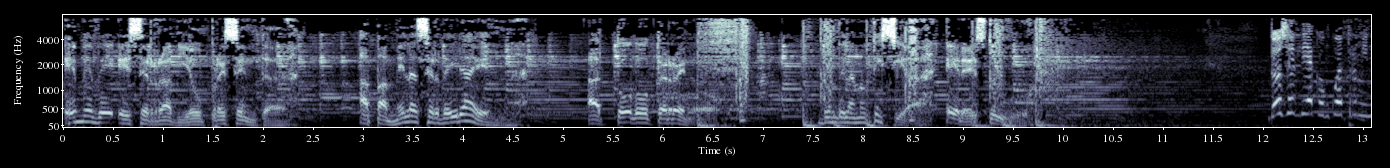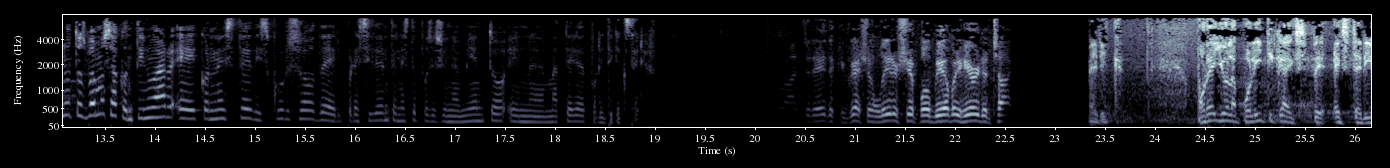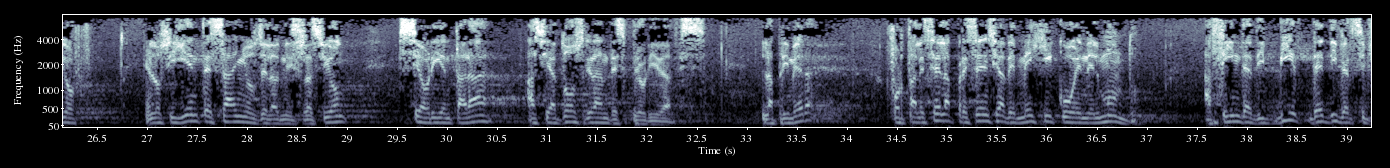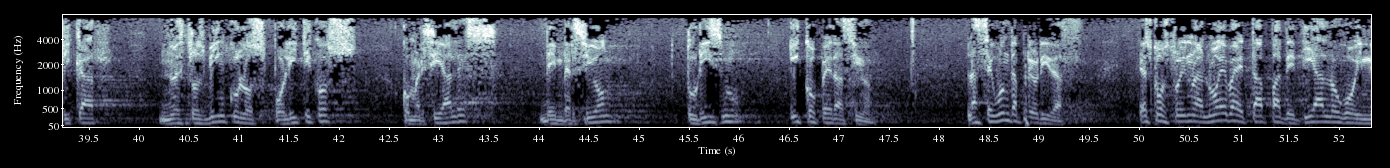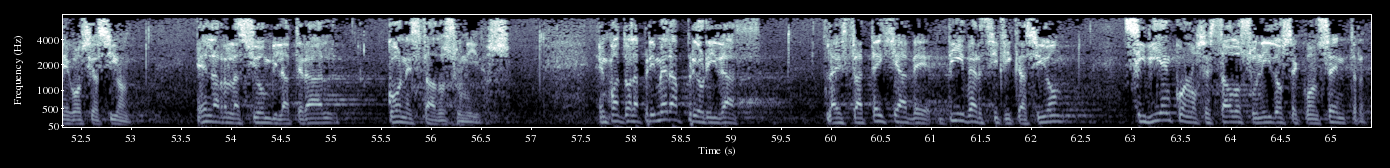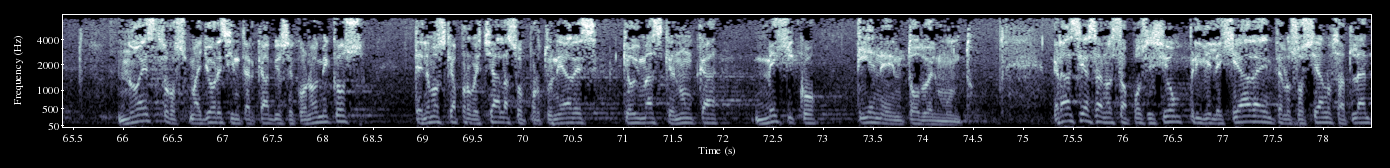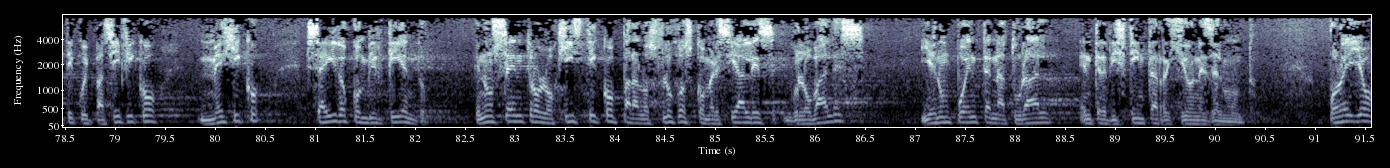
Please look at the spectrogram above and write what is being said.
MBS Radio presenta a Pamela Cerdeira en A Todo Terreno, donde la noticia eres tú. 12 el día con cuatro minutos. Vamos a continuar eh, con este discurso del presidente en este posicionamiento en eh, materia de política exterior. América. Por ello, la política exterior en los siguientes años de la administración se orientará hacia dos grandes prioridades. La primera, fortalecer la presencia de México en el mundo a fin de, diversificar nuestros vínculos políticos, comerciales, de inversión, turismo y cooperación. La segunda prioridad es construir una nueva etapa de diálogo y negociación en la relación bilateral con Estados Unidos. En cuanto a la primera prioridad, la estrategia de diversificación, si bien con los Estados Unidos se concentran nuestros mayores intercambios económicos, tenemos que aprovechar las oportunidades que hoy más que nunca México tiene en todo el mundo. Gracias a nuestra posición privilegiada entre los océanos Atlántico y Pacífico, México se ha ido convirtiendo en un centro logístico para los flujos comerciales globales y en un puente natural entre distintas regiones del mundo. Por ello,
